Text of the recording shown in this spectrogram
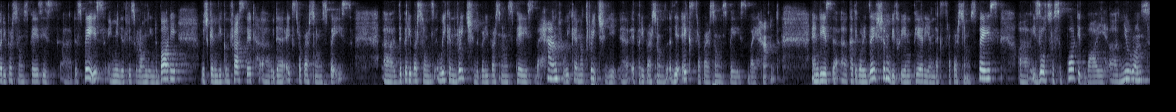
peripersonal space is the space immediately surrounding the body, which can be contrasted with the extrapersonal space. Uh, the peripersonal, we can reach the peripersonal space by hand. We cannot reach the uh, peripersonal, the extrapersonal space by hand. And this uh, categorization between peri and extrapersonal space uh, is also supported by uh, neurons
